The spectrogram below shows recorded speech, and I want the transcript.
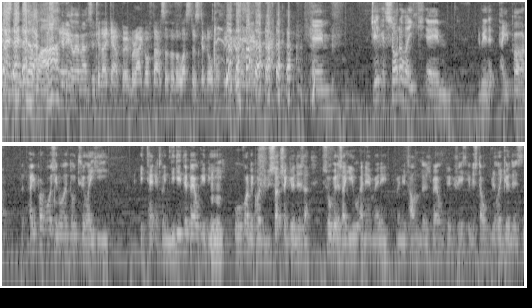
that. You're really amazing. Can I get a boomerang off that so that the listeners can know what we're doing? um, Jake, it's sort of like um, the way that Piper, that Piper was. You know, I don't feel like he he technically needed the belt to be over because he was such a good as a so good as a heel, and then when he when he turned as well babyface, he was still really good as,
